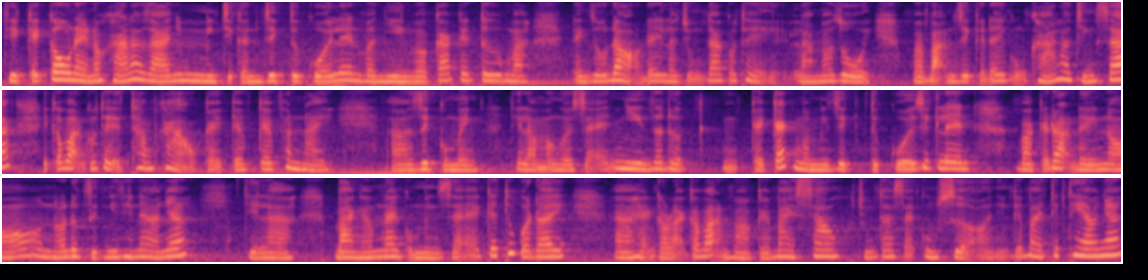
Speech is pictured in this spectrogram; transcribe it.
thì cái câu này nó khá là dài nhưng mà mình chỉ cần dịch từ cuối lên và nhìn vào các cái từ mà đánh dấu đỏ đây là chúng ta có thể làm ra rồi và bạn dịch ở đây cũng khá là chính xác. Thì các bạn có thể tham khảo cái cái cái phần này à, dịch của mình thì là mọi người sẽ nhìn ra được cái cách mà mình dịch từ cuối dịch lên và cái đoạn đấy nó nó được dịch như thế nào nhá. Thì là bài ngày hôm nay của mình sẽ kết thúc ở đây. À, hẹn gặp lại các bạn vào cái bài sau. Chúng ta sẽ cùng sửa những cái bài tiếp theo nhé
